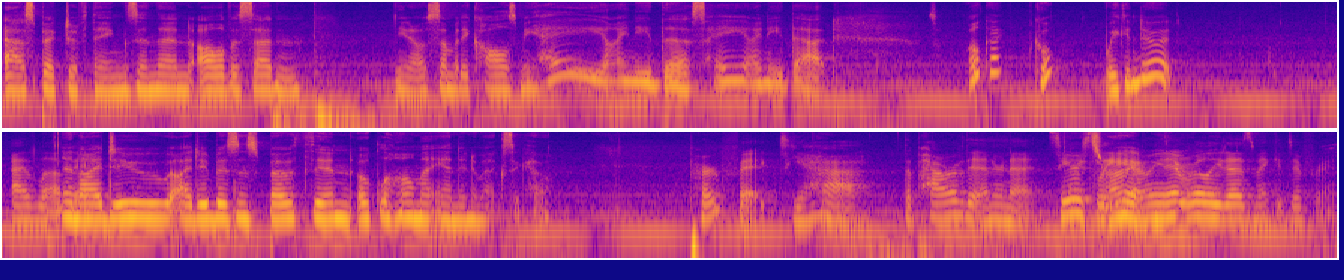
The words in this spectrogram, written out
aspect of things. And then all of a sudden, you know, somebody calls me, hey, I need this. Hey, I need that. So, okay, cool. We can do it. I love and it. And I do I do business both in Oklahoma and in New Mexico. Perfect. Yeah. The power of the internet. Seriously. right. I mean, it really does make a difference.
